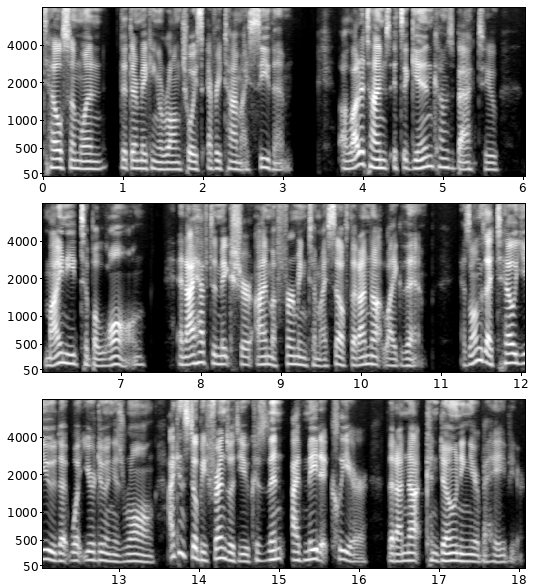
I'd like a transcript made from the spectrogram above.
tell someone that they're making a wrong choice every time I see them, a lot of times it's again comes back to my need to belong and I have to make sure I'm affirming to myself that I'm not like them. As long as I tell you that what you're doing is wrong, I can still be friends with you because then I've made it clear that I'm not condoning your behavior.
